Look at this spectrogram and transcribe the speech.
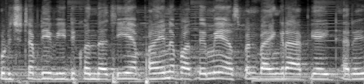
குடிச்சிட்டு அப்படியே வீட்டுக்கு வந்தாச்சு. என் பையனை பார்த்ததுமே ஹஸ்பண்ட் பயங்கர ஹாப்பி ஆகிட்டாரு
